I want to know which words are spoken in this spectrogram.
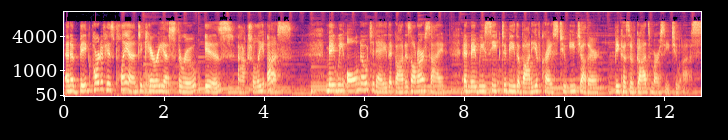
And a big part of His plan to carry us through is actually us. May we all know today that God is on our side, and may we seek to be the body of Christ to each other because of God's mercy to us.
